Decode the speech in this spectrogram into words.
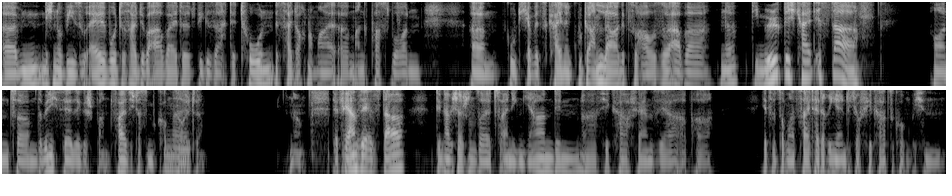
äh, nicht nur visuell wurde es halt überarbeitet. Wie gesagt, der Ton ist halt auch noch mal ähm, angepasst worden. Ähm, gut, ich habe jetzt keine gute Anlage zu Hause, aber ne, die Möglichkeit ist da. Und ähm, da bin ich sehr, sehr gespannt, falls ich das hinbekommen nice. sollte. Ja. Der Fernseher ist da. Den habe ich ja schon seit einigen Jahren, den äh, 4K-Fernseher, aber jetzt wird es auch mal Zeit, Herr der Ringe endlich auf 4K zu gucken. Ich bin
